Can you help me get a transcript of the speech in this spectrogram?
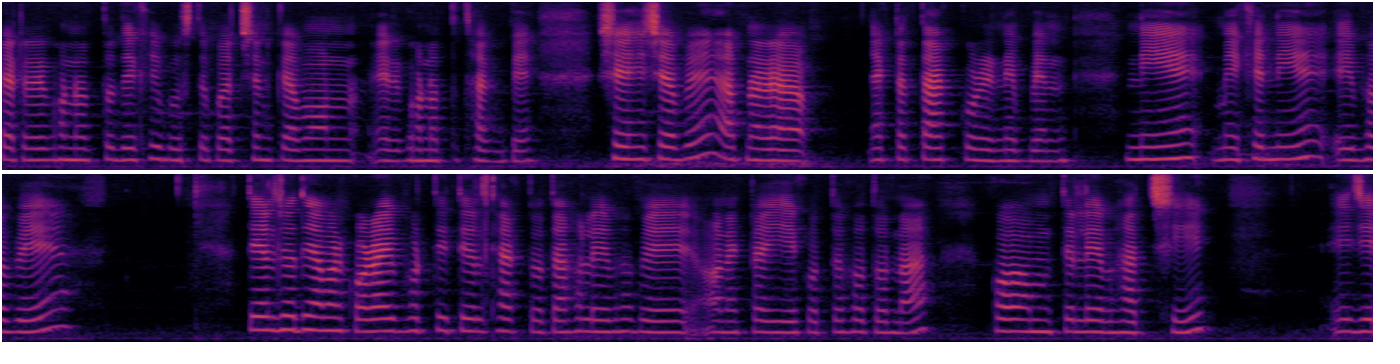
ব্যাটারের ঘনত্ব দেখেই বুঝতে পারছেন কেমন এর ঘনত্ব থাকবে। সেই হিসাবে আপনারা একটা তাক করে নেবেন। নিয়ে, মেখে নিয়ে এইভাবে তেল যদি আমার কড়াই ভর্তি তেল থাকতো তাহলে এভাবে অনেকটা ইয়ে করতে হতো না। কম তেলে ভাজছি। এই যে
